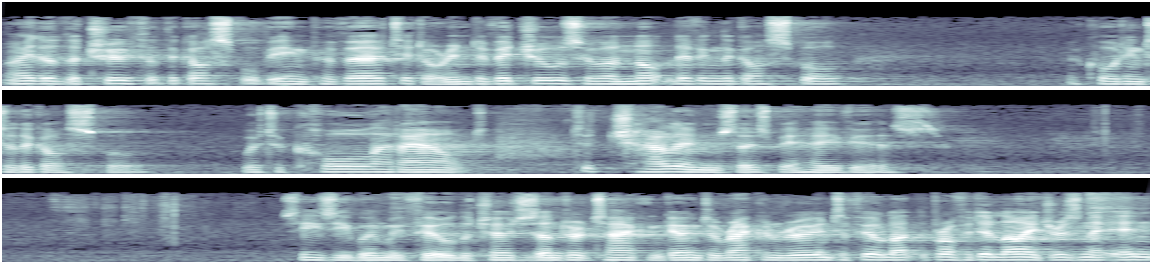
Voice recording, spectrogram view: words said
either the truth of the gospel being perverted or individuals who are not living the gospel according to the gospel. We're to call that out, to challenge those behaviors. It's easy when we feel the church is under attack and going to rack and ruin to feel like the prophet Elijah, isn't it, in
